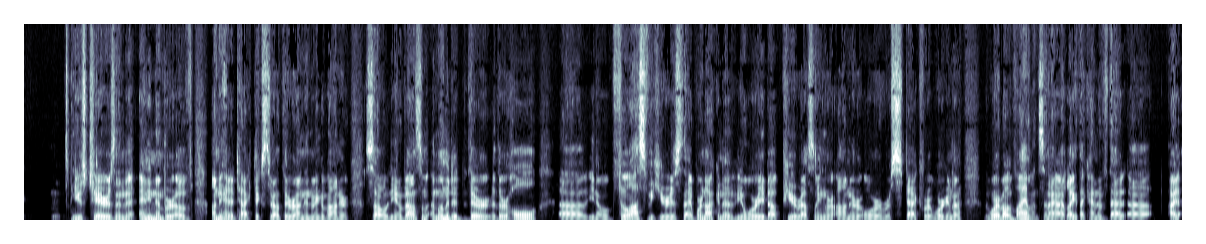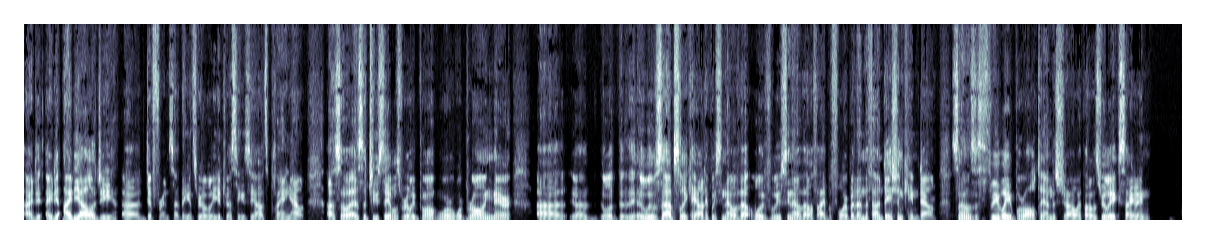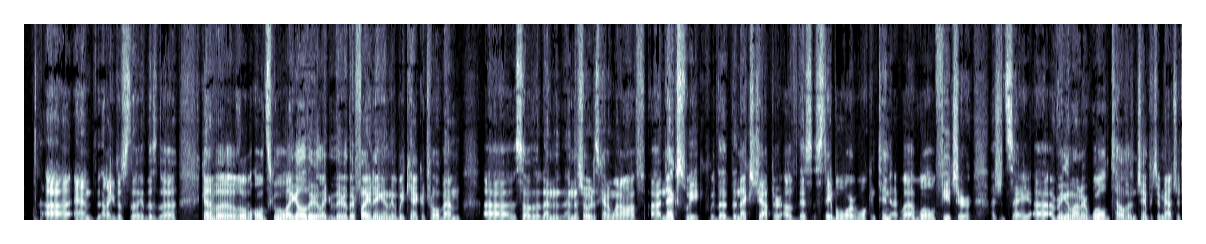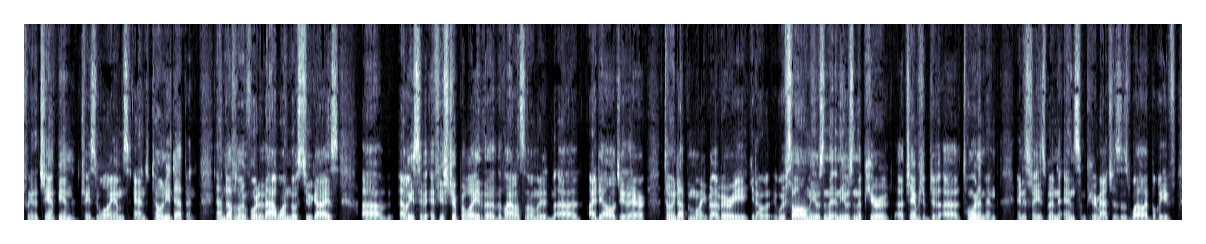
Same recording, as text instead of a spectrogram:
use chairs and any number of underhanded tactics throughout their run in Ring of Honor. So, you know, Violence Unlimited, their their whole uh, you know, philosophy here is that we're not going to, you know, worry about pure wrestling or honor or respect. We're, we're going to worry about violence. And I, I, like that kind of that uh, ide- ide- ideology uh, difference. I think it's really interesting to see how it's playing out. Uh, so as the two stables really bra- were, were brawling there, uh, uh, it was absolutely chaotic. We've seen that with we've, seen that with LFI before, but then the foundation came down. So it was a three way brawl to end the show. I thought it was really exciting uh and like just the, the, the kind of a little old school like oh they're like they're they're fighting and we can't control them uh so then and the show just kind of went off. Uh next week the the next chapter of this stable war will continue uh, will feature i should say uh, a ring of honor world television championship match between the champion tracy williams and tony deppen. And i'm definitely looking forward to that one. Those two guys uh, at least if, if you strip away the the violence unlimited uh, ideology there, Tony Deppen like a very you know we saw him he was in the he was in the pure championship tournament and he's, he's been in some pure matches as well I believe.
